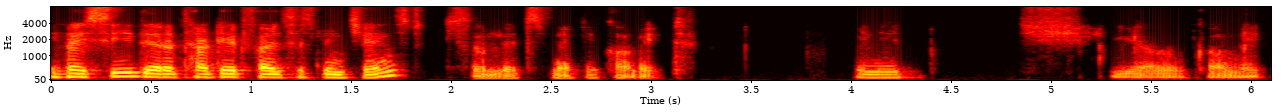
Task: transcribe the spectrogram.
If I see there are 38 files has been changed, so let's make a commit. Init shell commit.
